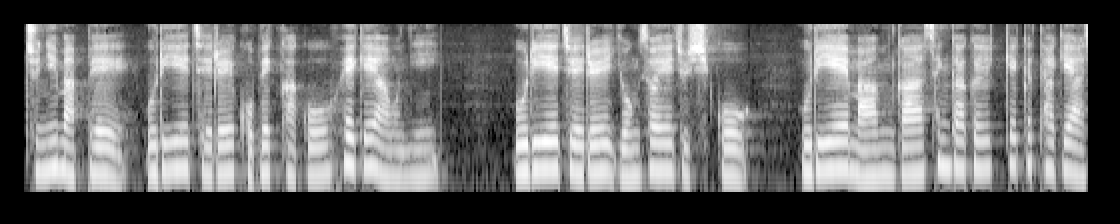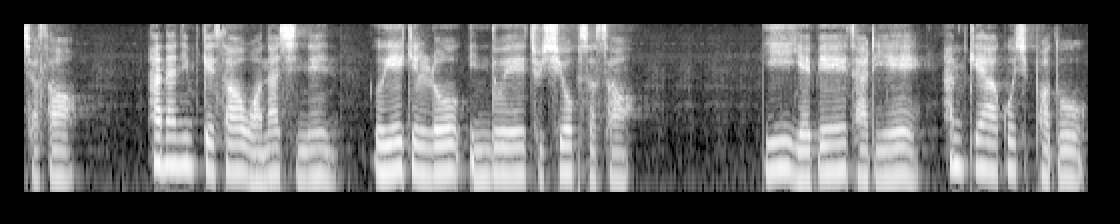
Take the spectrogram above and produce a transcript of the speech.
주님 앞에 우리의 죄를 고백하고 회개하오니 우리의 죄를 용서해 주시고 우리의 마음과 생각을 깨끗하게 하셔서 하나님께서 원하시는 의의 길로 인도해 주시옵소서. 이 예배의 자리에 함께하고 싶어도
